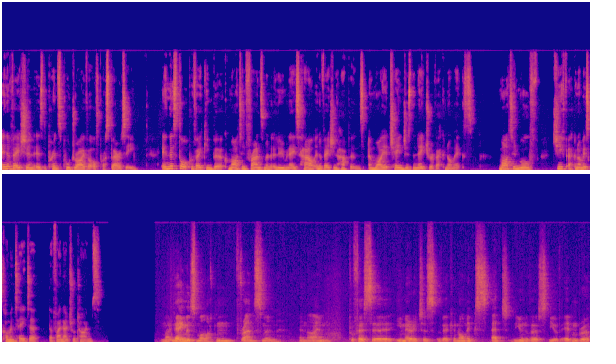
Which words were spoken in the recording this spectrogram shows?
Innovation is the principal driver of prosperity. In this thought provoking book, Martin Fransman illuminates how innovation happens and why it changes the nature of economics. Martin Wolf, Chief Economics Commentator, The Financial Times. My name is Martin Fransman, and I'm Professor Emeritus of Economics at the University of Edinburgh.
